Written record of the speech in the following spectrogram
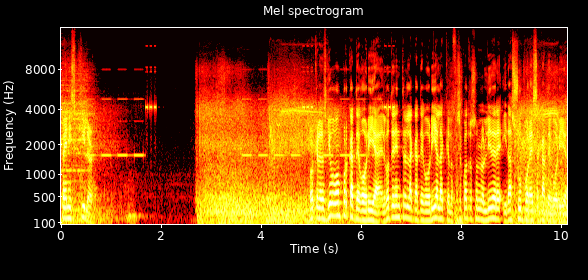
Penis Killer. Porque los equipos van por categoría. El Goten entra en la categoría en la que los fase 4 son los líderes y da su por esa categoría.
